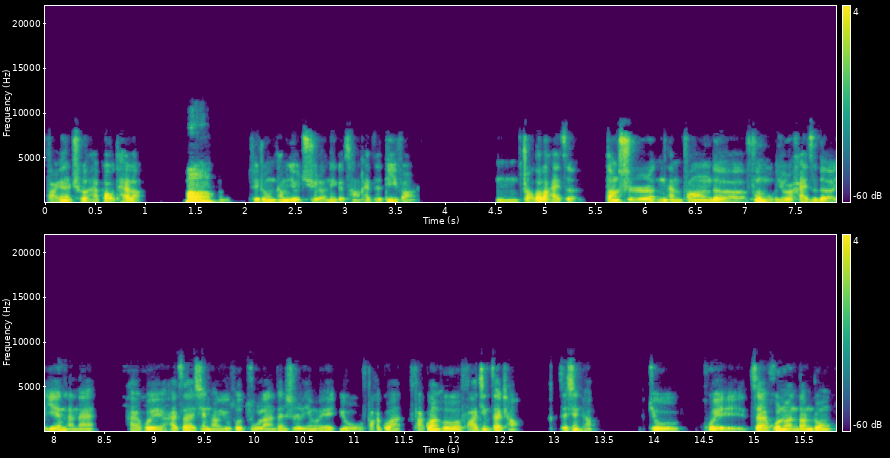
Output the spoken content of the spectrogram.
法院的车还爆胎了。啊，最终他们就去了那个藏孩子的地方，嗯，找到了孩子。当时男方的父母就是孩子的爷爷奶奶，还会还在现场有所阻拦，但是因为有法官、法官和法警在场，在现场就会在混乱当中。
